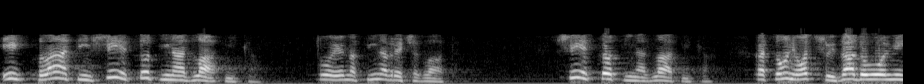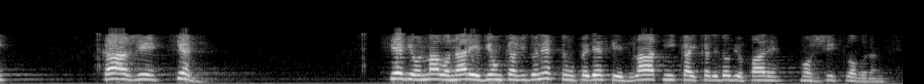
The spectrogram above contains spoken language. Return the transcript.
i platim šestotina zlatnika. To je jedna fina vreća zlata. Šestotina zlatnika. Kad su oni otišli zadovoljni, kaže, sjedi. Sjedi on malo naredi, on kaže, doneste mu 50 zlatnika i kad je dobio pare, možeš ići slobodan si.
